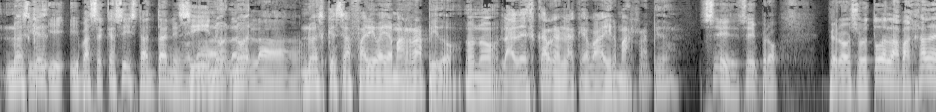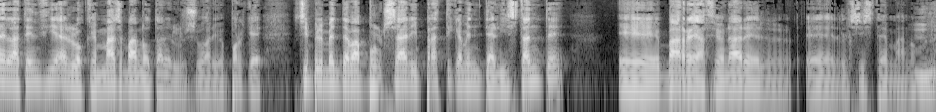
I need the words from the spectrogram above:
No es y, que- y- y va a ser casi instantáneo sí, la- no, la- no, no es que Safari vaya más rápido, no, no, la descarga es la que va a ir más rápido. Sí, sí, pero, pero sobre todo la bajada de latencia es lo que más va a notar el usuario, porque simplemente va a pulsar y prácticamente al instante eh, va a reaccionar el, el sistema, ¿no? Mm.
